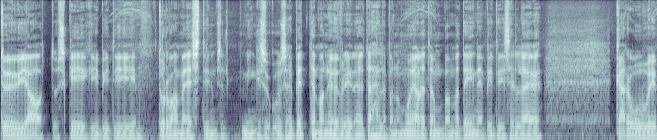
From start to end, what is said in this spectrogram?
tööjaotus, keegi pidi turvameest ilmselt mingisuguse pettemanöövrile tähelepanu mujale tõmbama, teine pidi selle käru või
